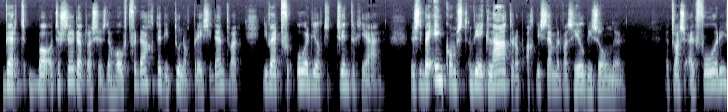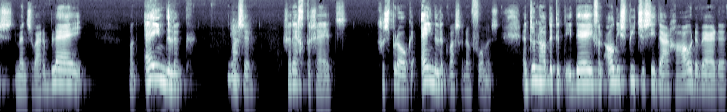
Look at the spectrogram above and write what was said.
werd Bouterse, dat was dus de hoofdverdachte, die toen nog president was, die werd veroordeeld tot 20 jaar. Dus de bijeenkomst een week later, op 8 december, was heel bijzonder. Het was euforisch, de mensen waren blij, want eindelijk ja. was er gerechtigheid gesproken. Eindelijk was er een vonnis. En toen had ik het idee van al die speeches die daar gehouden werden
